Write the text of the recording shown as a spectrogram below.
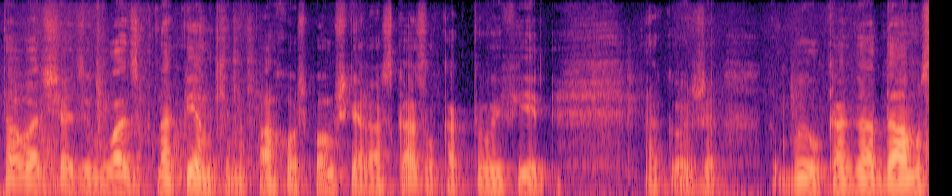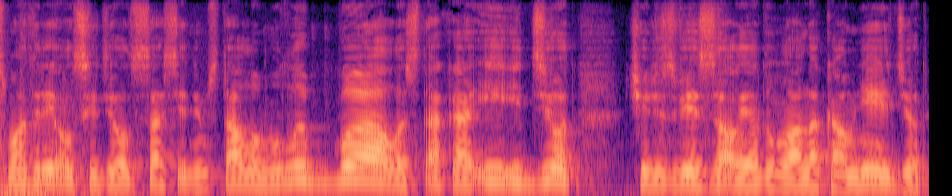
товарищ один, Владик Напенкина, похож. Помнишь, я рассказывал как-то в эфире. Такой же был, когда дама смотрела, сидела с соседним столом, улыбалась такая и идет через весь зал. Я думал, она ко мне идет.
